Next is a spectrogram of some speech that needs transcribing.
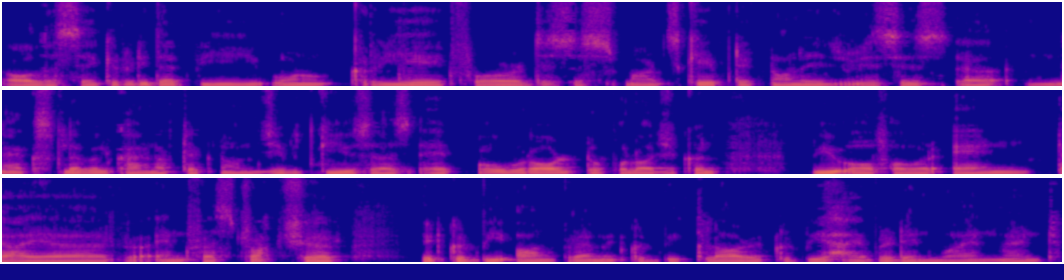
all the security that we want to create for this smartscape technology which is a next level kind of technology which gives us an overall topological view of our entire infrastructure. It could be on-prem it could be cloud it could be hybrid environment.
